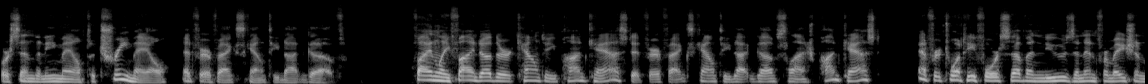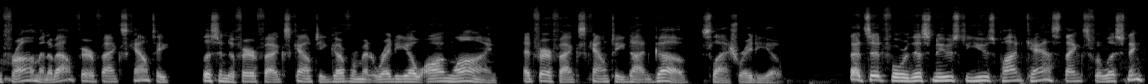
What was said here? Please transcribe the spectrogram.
or send an email to treemail at fairfaxcounty.gov. Finally, find other county podcasts at fairfaxcounty.gov slash podcast. And for 24 7 news and information from and about Fairfax County, listen to Fairfax County Government Radio online at fairfaxcounty.gov slash radio. That's it for this News to Use podcast. Thanks for listening.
